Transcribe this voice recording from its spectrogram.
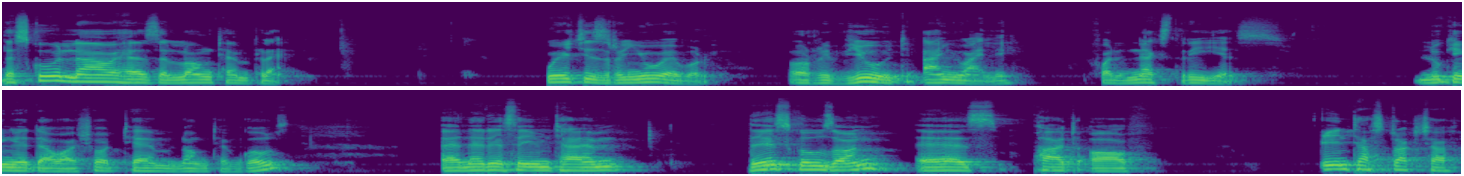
The school now has a long term plan, which is renewable or reviewed annually for the next three years, looking at our short term, long term goals. And at the same time, this goes on as part of infrastructure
